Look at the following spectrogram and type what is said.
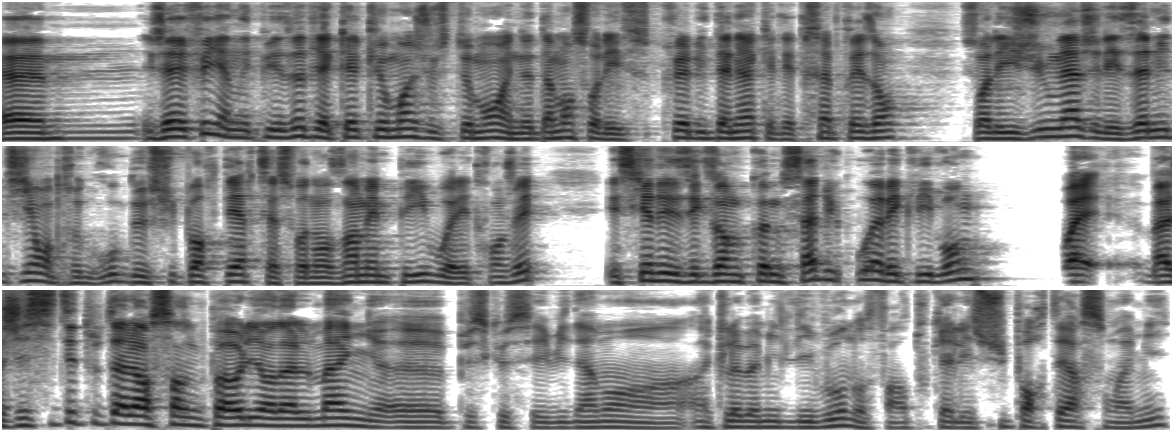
Euh, j'avais fait un épisode il y a quelques mois justement, et notamment sur les clubs italiens qui étaient très présents, sur les jumelages et les amitiés entre groupes de supporters, que ce soit dans un même pays ou à l'étranger. Est-ce qu'il y a des exemples comme ça du coup avec Livourne Ouais, bah j'ai cité tout à l'heure St. Pauli en Allemagne, euh, puisque c'est évidemment un, club ami de Livourne, enfin en tout cas les supporters sont amis.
